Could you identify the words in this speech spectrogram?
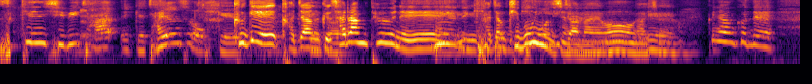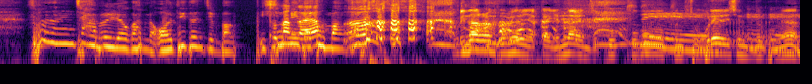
스킨십이 자 이렇게 자연스럽게 그게 가장 그 사랑 표현의 네, 네, 가장 기본, 기본이잖아요. 기본이잖아요. 음, 맞아요. 예. 그냥 근데 손 잡으려고 하면 어디든지 막 10m 도망가요? 도망가. 우리나라는 보면 약간 옛날 이제 부, 부부 네. 분, 좀 오래되신 분들 예, 보면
